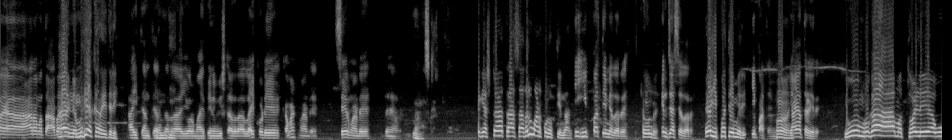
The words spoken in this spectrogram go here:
ಆಹಾರ ಮತ್ತು ಆದಾಯ ನೆಮ್ಮದಿ ಆಕಾರ ಐತ್ರಿ ಐತಿ ಅಂತ ಹೇಳ್ತಾರ. ಇವ್ರ ಮಾಹಿತಿ ನಿಮ್ಗೆ ಇಷ್ಟ ಆದ್ರ ಲೈಕ್ ಕೊಡಿ ಕಮೆಂಟ್ ಮಾಡಿ ಶೇರ್ ಮಾಡಿ. ಧನ್ಯವಾದ ನಮಸ್ಕಾರ. ಎಷ್ಟ ತ್ರಾಸ ಆದ್ರೂ ಮಾಡ್ಕೊಂಡು ಹೋಗ್ತೀನಿ ನಾನು. ಈ ಇಪ್ಪತ್ತು ಎಮ್ಮೆ ಅದಾವ್ರಿ ಹ್ಞೂನ್ರಿ ಏನ್ ಜಾಸ್ತಿ ಅದಾವ್ರಿ ಏ ಇಪ್ಪತ್ತು ಎಮ್ಮೆ ರೀ. ಇಪ್ಪತ್ತು ಎಮ್ಮೆ ಹಾ. ಯಾವ ತಳಿರಿ ಇವು ಮೃಗ ಮತ್ತ ಹೊಳ್ಳಿ ಅವು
